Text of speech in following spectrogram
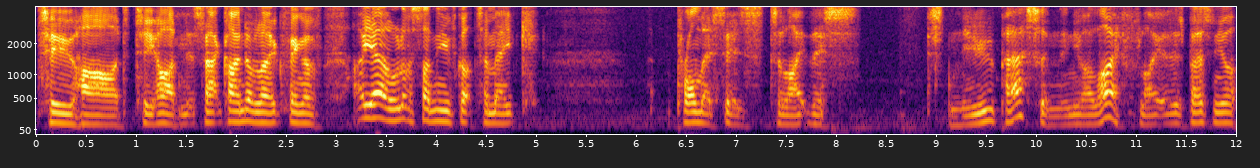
too hard, too hard. And it's that kind of like thing of, oh yeah, all of a sudden you've got to make promises to like this, this new person in your life, like this person you're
